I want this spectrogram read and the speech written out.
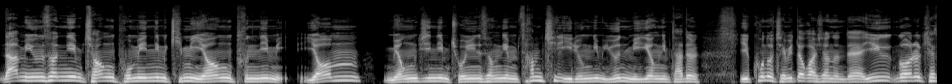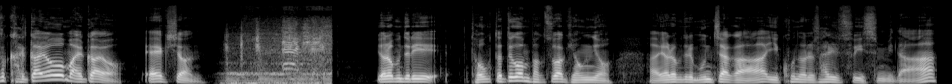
남윤서님, 정보미님, 김영분님, 염명지님, 조인성님, 3726님, 윤미경님 다들 이 코너 재밌다고 하셨는데 이거를 계속 갈까요 말까요? 액션. 여러분들이 더욱더 뜨거운 박수와 격려, 아, 여러분들의 문자가 이 코너를 살릴 수 있습니다.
